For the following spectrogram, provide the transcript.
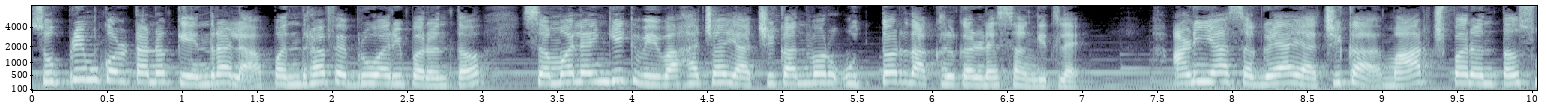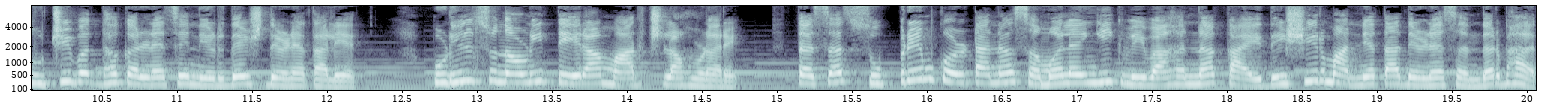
सुप्रीम कोर्टानं केंद्राला पंधरा फेब्रुवारी पर्यंत समलैंगिक विवाहाच्या याचिकांवर उत्तर दाखल करण्यास सांगितलंय. आणि या सगळ्या याचिका मार्च पर्यंत सूचीबद्ध करण्याचे निर्देश देण्यात आले आहेत. पुढील सुनावणी तेरा मार्चला होणार आहे. तसंच सुप्रीम कोर्टानं समलैंगिक विवाहांना कायदेशीर मान्यता देण्यासंदर्भात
